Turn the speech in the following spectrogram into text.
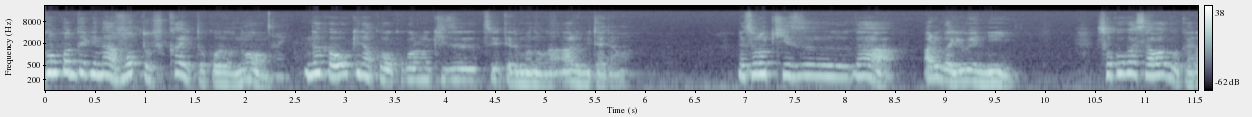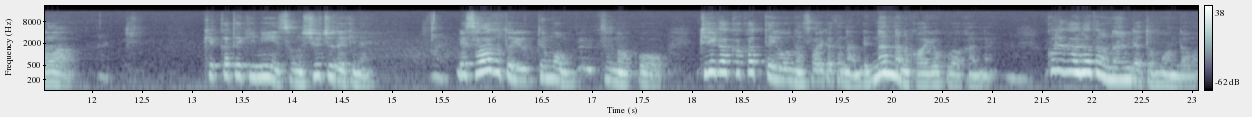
根本的なもっと深いところの、はい、なんか大きなこう心の傷ついてるものがあるみたいだわでその傷があるがゆえにそこが騒ぐから、結果的にその集中できない、で騒ぐと言ってもそのこう霧がかかったような騒ぎ方なんで何なのかはよく分かんない、これがあなたの悩みだと思うんだわ。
